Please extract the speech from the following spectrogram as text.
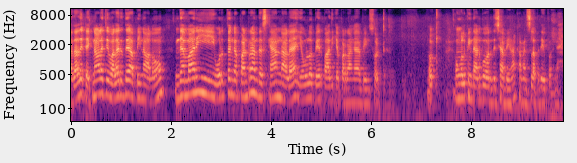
அதாவது டெக்னாலஜி வளருது அப்படின்னாலும் இந்த மாதிரி ஒருத்தங்க பண்ணுற அந்த ஸ்கேம்னால எவ்வளோ பேர் பாதிக்கப்படுறாங்க அப்படின்னு சொல்லிட்டு. ஓகே உங்களுக்கு இந்த அனுபவம் இருந்துச்சு அப்படின்னா கமெண்ட்ஸில் பதிவு பண்ணுங்கள்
